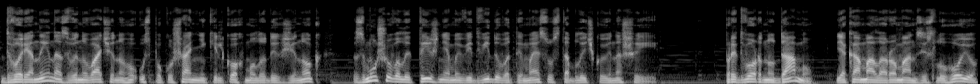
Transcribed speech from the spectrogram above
Дворянина, звинуваченого у спокушанні кількох молодих жінок, змушували тижнями відвідувати месу з табличкою на шиї. Придворну даму, яка мала роман зі слугою,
